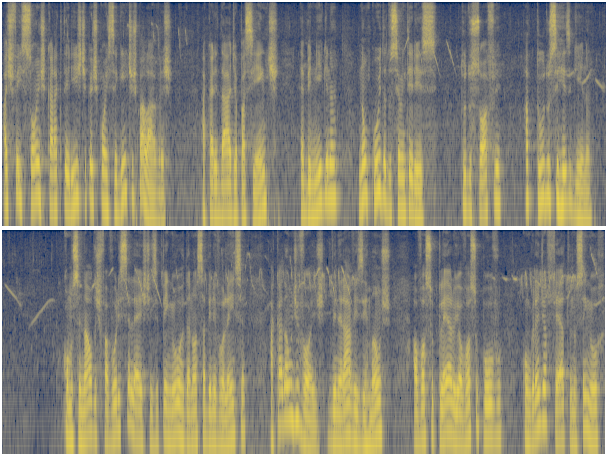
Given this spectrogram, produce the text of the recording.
as feições características com as seguintes palavras: A caridade é paciente, é benigna, não cuida do seu interesse, tudo sofre, a tudo se resigna. Como sinal dos favores celestes e penhor da nossa benevolência, a cada um de vós, veneráveis irmãos, ao vosso clero e ao vosso povo, com grande afeto no Senhor,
